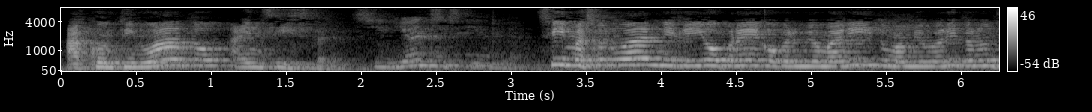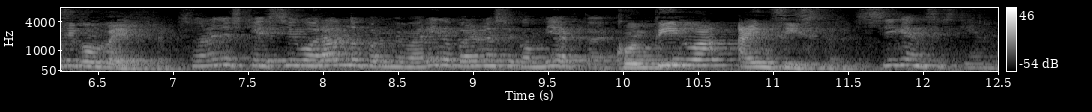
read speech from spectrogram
Ha continuato a insistere. Siguió insistiendo. Sì, ma sono anni che io prego per mio marito, ma mio marito non si converte. Son años que sigo orando por mi marido, pero él no se convierte. Continua a insistere. Sigue insistiendo.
